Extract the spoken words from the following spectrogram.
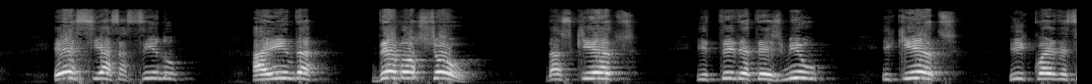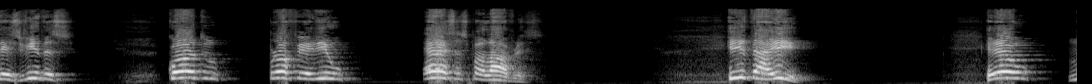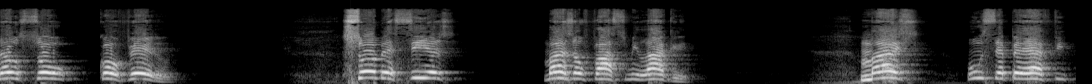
esse assassino ainda debochou das 533 mil e 546 vidas quando proferiu essas palavras. E daí? Eu não sou coveiro. Sou Messias, mas não faço milagre. Mais um CPF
